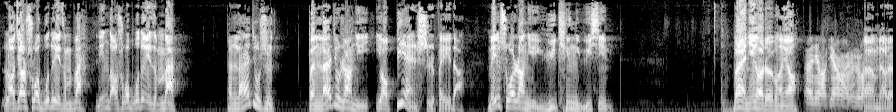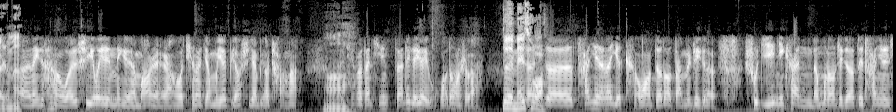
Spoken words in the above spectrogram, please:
老家说不对怎么办？领导说不对怎么办？本来就是，本来就让你要辨是非的，没说让你于听于信。喂，你好，这位朋友。哎，你好，金阳老师是吧？哎，我们聊点什么？呃，那个，我是一位那个盲人，然后听咱节目也比较时间比较长了。啊。听说咱今咱这个月有活动是吧？对，没错。这个残疾人呢也渴望得到咱们这个书籍，您看能不能这个对残疾人提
